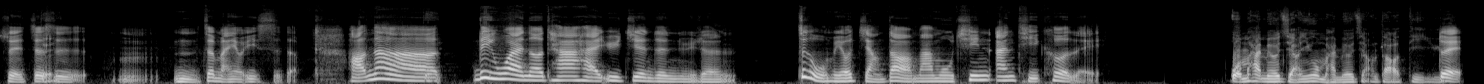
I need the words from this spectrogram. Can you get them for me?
好，所以这是嗯嗯，这蛮有意思的。好，那另外呢，他还遇见的女人，这个我们有讲到吗？母亲安提克雷，我们还没有讲，因为我们还没有讲到地狱。对，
